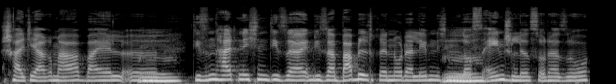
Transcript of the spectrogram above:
Schaltjahre mal, weil äh, mm. die sind halt nicht in dieser in dieser Bubble drin oder leben nicht in mm. Los Angeles oder so.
